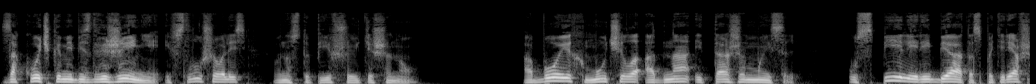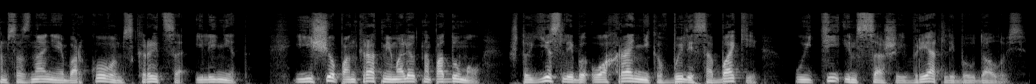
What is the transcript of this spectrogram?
за кочками без движения и вслушивались в наступившую тишину. Обоих мучила одна и та же мысль. Успели ребята с потерявшим сознание Барковым скрыться или нет? И еще Панкрат мимолетно подумал, что если бы у охранников были собаки, уйти им с Сашей вряд ли бы удалось.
